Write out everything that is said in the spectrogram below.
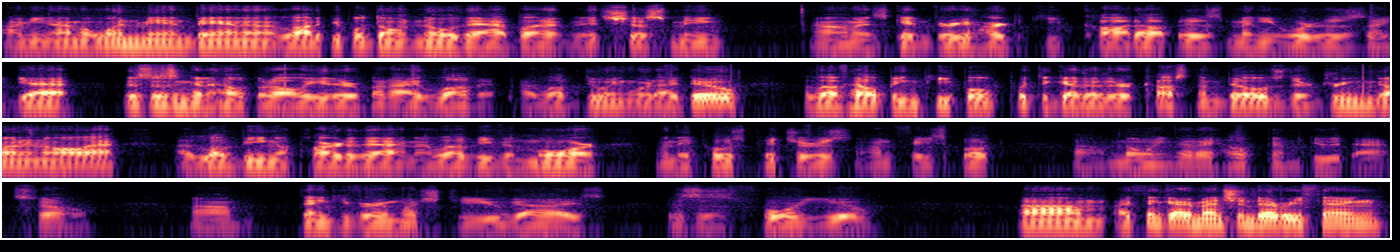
I mean, I'm a one-man band. A lot of people don't know that, but it's just me. Um, it's getting very hard to keep caught up as many orders as I get. this isn't going to help at all either, but I love it. I love doing what I do. I love helping people put together their custom builds, their dream gun, and all that. I love being a part of that, and I love even more when they post pictures on Facebook, um, knowing that I help them do that. So, um, thank you very much to you guys. This is for you. Um, I think I mentioned everything.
